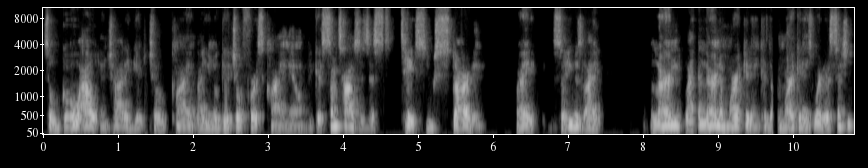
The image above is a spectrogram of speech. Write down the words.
so go out and try to get your client like you know get your first client now because sometimes it just takes you starting right so he was like learn like learn the marketing because the marketing is where essentially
